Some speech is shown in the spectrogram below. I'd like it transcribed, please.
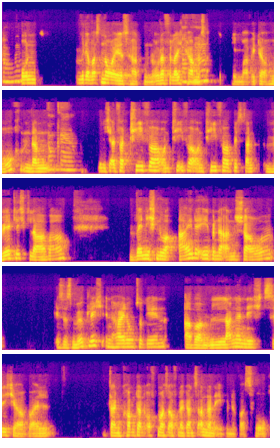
mhm. und wieder was Neues hatten. Oder vielleicht mhm. kam das Thema wieder hoch. Und dann okay. bin ich einfach tiefer und tiefer und tiefer, bis dann wirklich klar war, wenn ich nur eine Ebene anschaue, ist es möglich, in Heilung zu gehen, aber lange nicht sicher, weil dann kommt dann oftmals auf einer ganz anderen Ebene was hoch,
